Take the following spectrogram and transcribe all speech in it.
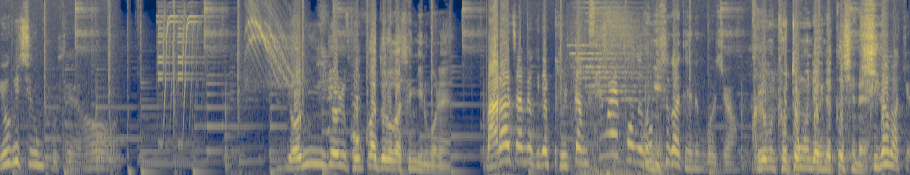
여기 지금 보세요. 연결 고가도로가 생기는 거네. 말하자면 그냥 불당 생활권으로 아니. 흡수가 되는 거죠. 그러면 교통 문제 그냥 끝이네. 기가 막혀.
